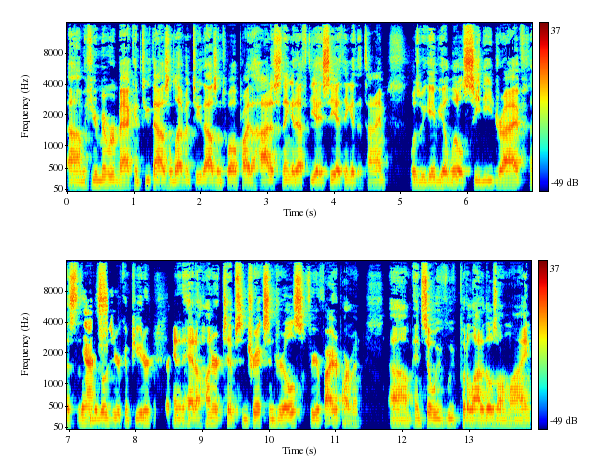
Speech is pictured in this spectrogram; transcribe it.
Um, if you remember back in 2011, 2012, probably the hottest thing at FDIC, I think at the time, was we gave you a little CD drive. That's the thing that goes in your computer, and it had 100 tips and tricks and drills for your fire department. Um, and so we've, we've put a lot of those online.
